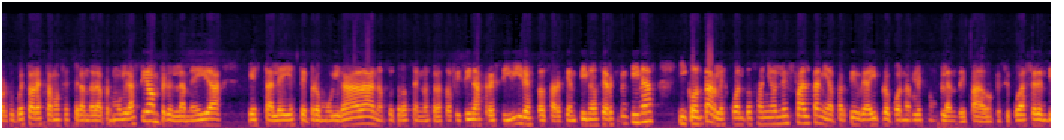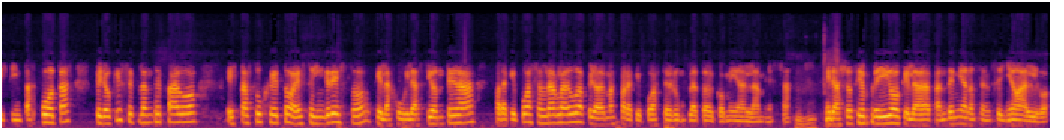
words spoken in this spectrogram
por supuesto ahora estamos esperando la promulgación, pero en la medida que esta ley esté promulgada, nosotros en nuestras oficinas recibir a estos argentinos y argentinas y contarles cuántos años les faltan y a partir de ahí proponerles un plan de pago que se puede hacer en distintas cuotas, pero que ese plan de pago está sujeto a ese ingreso que la jubilación te da para que puedas saldar la deuda, pero además para que puedas tener un plato de comida en la mesa. Mira, yo siempre digo que la pandemia nos enseñó algo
